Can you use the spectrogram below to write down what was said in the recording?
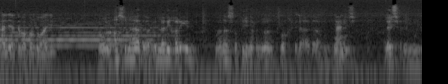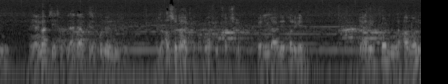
هل يعتبر برضه واجب؟ هو الأصل هذا إلا لقرينة ما نستطيع نحن نطلق في الآداب. يعني؟ ليس, ليس للوجوب. يعني ما في شيء اسمه في الآداب كذا كله للوجوب. الأصل هكذا ما في تفصيل إلا لقرينة. يعني كل أمر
